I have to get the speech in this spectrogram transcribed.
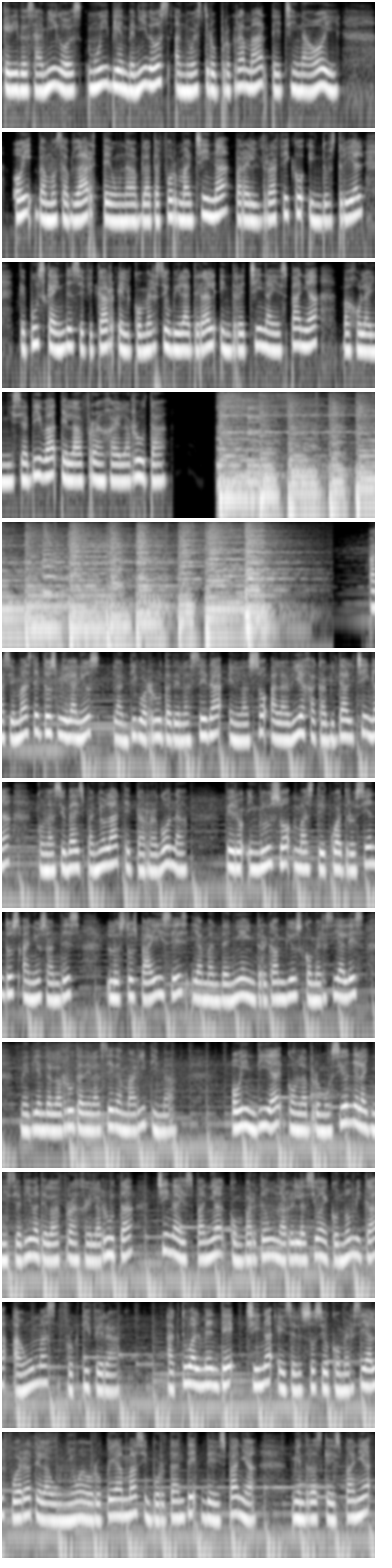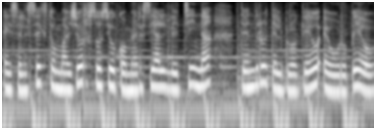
Queridos amigos, muy bienvenidos a nuestro programa de China Hoy. Hoy vamos a hablar de una plataforma china para el tráfico industrial que busca intensificar el comercio bilateral entre China y España bajo la iniciativa de la Franja de la Ruta. Hace más de 2.000 años, la antigua ruta de la seda enlazó a la vieja capital china con la ciudad española de Tarragona. Pero incluso más de 400 años antes, los dos países ya mantenían intercambios comerciales mediante la ruta de la seda marítima. Hoy en día, con la promoción de la iniciativa de la Franja y la Ruta, China y España comparten una relación económica aún más fructífera. Actualmente, China es el socio comercial fuera de la Unión Europea más importante de España, mientras que España es el sexto mayor socio comercial de China dentro del bloqueo europeo.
